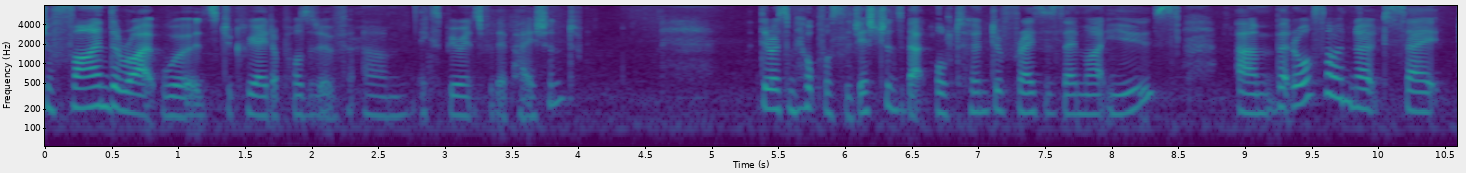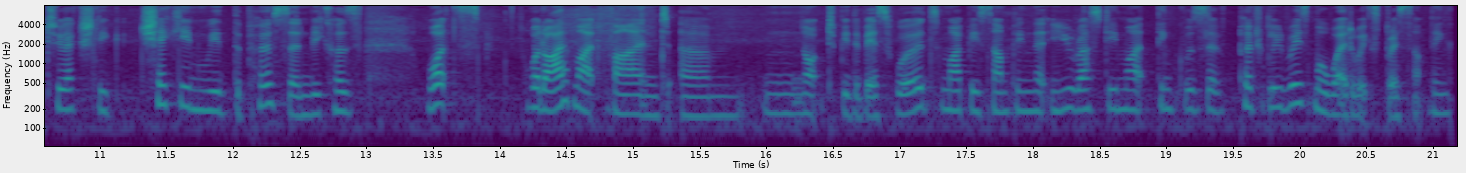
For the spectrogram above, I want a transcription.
to find the right words to create a positive um, experience for their patient. There are some helpful suggestions about alternative phrases they might use, um, but also a note to say to actually check in with the person because what's what I might find um, not to be the best words might be something that you, Rusty, might think was a perfectly reasonable way to express something.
